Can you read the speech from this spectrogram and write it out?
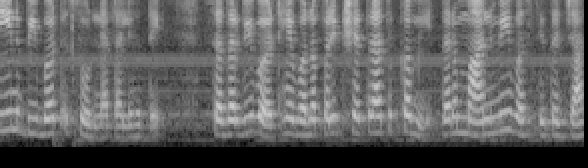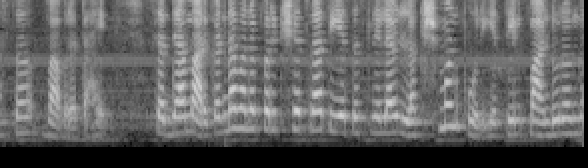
तीन बिबट सोडण्यात आले होते. सदर बिबट हे वनपरिक्षेत्रात कमी तर मानवी वस्तीत जास्त वावरत आहे. सध्या मार्कंडा वनपरिक्षेत्रात येत असलेल्या लक्ष्मणपूर येथील पांडुरंग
